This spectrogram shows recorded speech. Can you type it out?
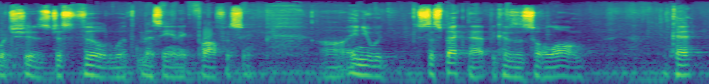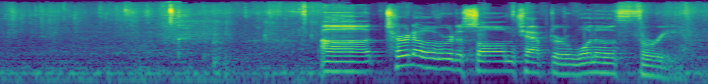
which is just filled with messianic prophecy. Uh, and you would suspect that because it's so long. Okay? Uh, turn over to Psalm chapter 103.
